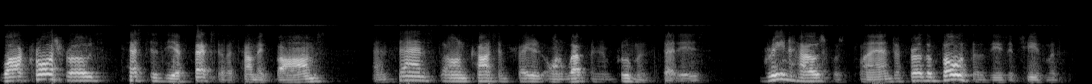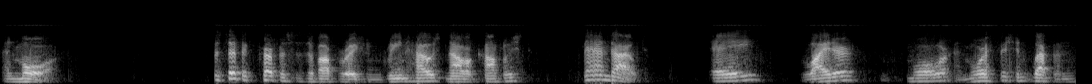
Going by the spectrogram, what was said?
While Crossroads tested the effects of atomic bombs and Sandstone concentrated on weapon improvement studies, Greenhouse was planned to further both of these achievements and more. Specific purposes of Operation Greenhouse now accomplished stand out. A, lighter, and smaller, and more efficient weapons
